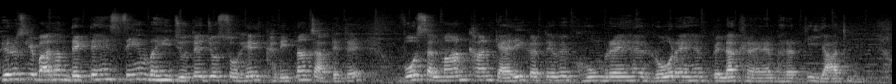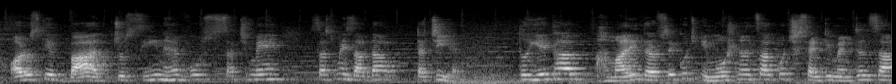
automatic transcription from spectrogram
फिर उसके बाद हम देखते हैं सेम वही जूते जो सोहेल खरीदना चाहते थे। वो सलमान खान कैरी करते हुए घूम रहे हैं, रो रहे हैं पिलख रहे हैं भरत की याद में। और उसके बाद जो सीन है, वो सच में सच में ज़्यादा टची है। तो ये था हमारी तरफ़ से कुछ इमोशनल सा, कुछ सेंटिमेंटल सा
